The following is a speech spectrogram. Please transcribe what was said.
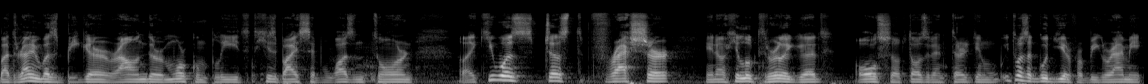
but Ramy was bigger, rounder, more complete, his bicep wasn't torn, like he was just fresher, you know, he looked really good. Also, 2013, it was a good year for Big Ramy.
